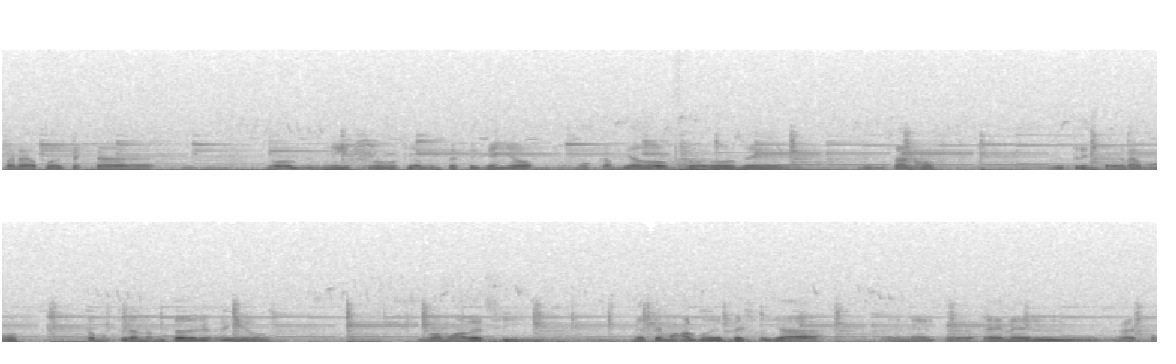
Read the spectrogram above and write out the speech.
para poder pescar los alburnitos y algún pez pequeño. Hemos cambiado a un cebador de, de gusanos de 30 gramos. Estamos tirando a mitad del río y vamos a ver si metemos algo de peso ya en el, en el resto.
